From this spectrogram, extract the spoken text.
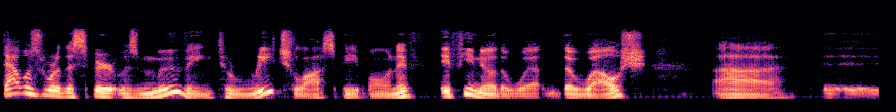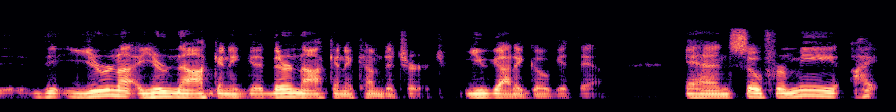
that was where the Spirit was moving to reach lost people. And if if you know the the Welsh, uh, you're not you're not going to get they're not going to come to church. You got to go get them. And so for me, I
